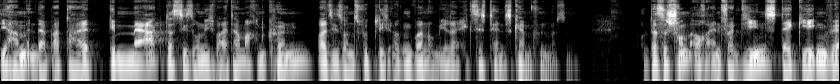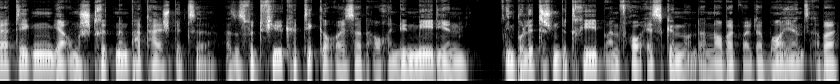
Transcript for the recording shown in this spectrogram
Die haben in der Partei gemerkt, dass sie so nicht weitermachen können, weil sie sonst wirklich irgendwann um ihre Existenz kämpfen müssen. Und das ist schon auch ein Verdienst der gegenwärtigen, ja umstrittenen Parteispitze. Also es wird viel Kritik geäußert, auch in den Medien, im politischen Betrieb an Frau Esken und an Norbert Walter Borjans. Aber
